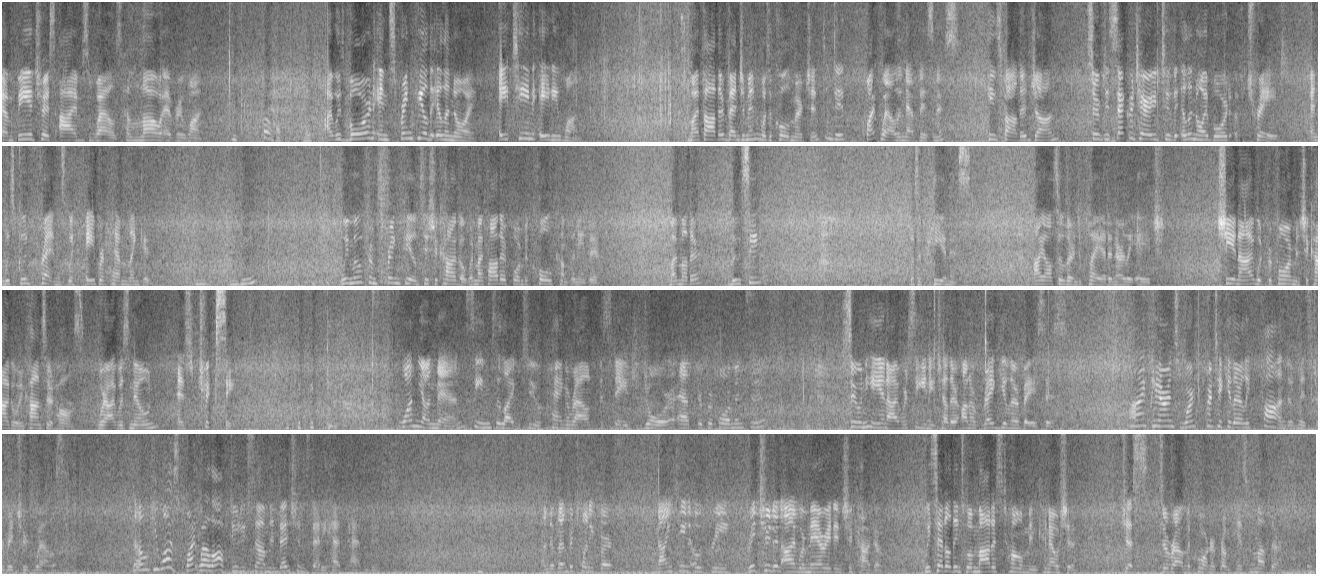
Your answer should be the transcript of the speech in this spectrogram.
am Beatrice Ives Welles. Hello, everyone. I was born in Springfield, Illinois, 1881. My father, Benjamin, was a coal merchant and did quite well in that business. His father, John, served as secretary to the Illinois Board of Trade and was good friends with Abraham Lincoln. Mhm. We moved from Springfield to Chicago when my father formed a coal company there. My mother, Lucy, was a pianist. I also learned to play at an early age. She and I would perform in Chicago in concert halls, where I was known as Trixie. One young man seemed to like to hang around the stage door after performances. Soon he and I were seeing each other on a regular basis. My parents weren't particularly fond of Mr. Richard Welles, though he was quite well off due to some inventions that he had patented. On November 21st, 1903, Richard and I were married in Chicago. We settled into a modest home in Kenosha, just around the corner from his mother,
